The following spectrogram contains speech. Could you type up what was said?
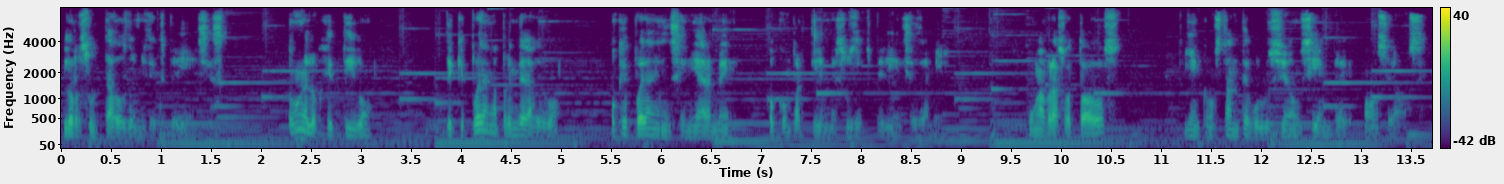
los resultados de mis experiencias, con el objetivo de que puedan aprender algo que puedan enseñarme o compartirme sus experiencias de mí. Un abrazo a todos y en constante evolución siempre 1111.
